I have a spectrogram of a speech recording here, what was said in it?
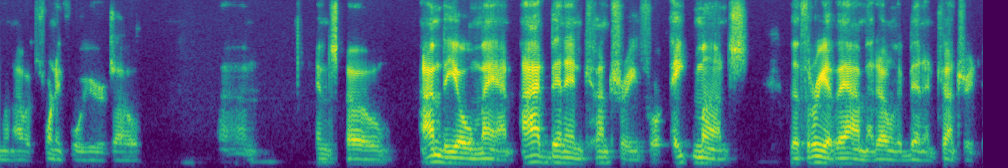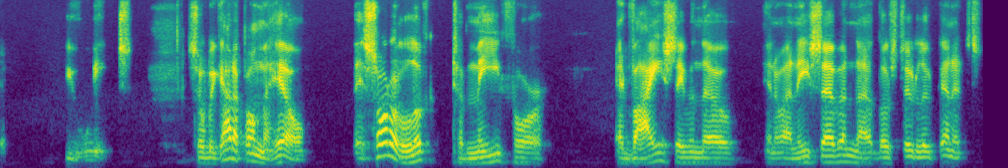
when i was 24 years old um, and so i'm the old man i'd been in country for eight months the three of them had only been in country a few weeks. So we got up on the hill. They sort of looked to me for advice, even though, you know, an E seven, uh, those two lieutenants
